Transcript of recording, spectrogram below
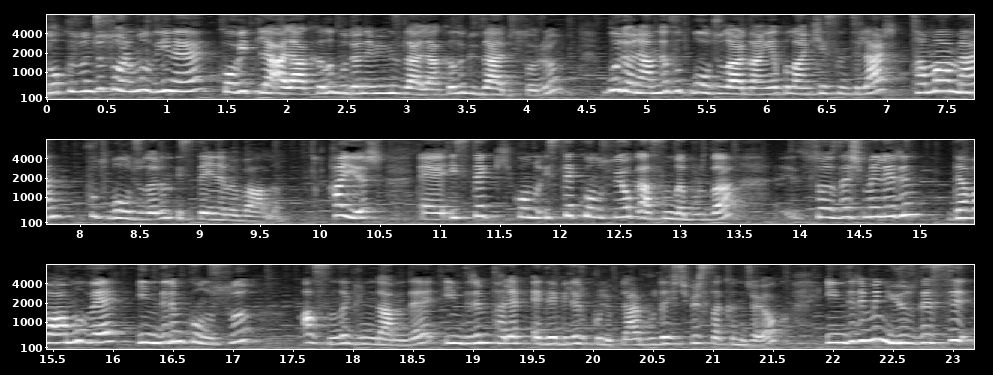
Dokuzuncu sorumuz yine Covid ile alakalı, bu dönemimizle alakalı güzel bir soru. Bu dönemde futbolculardan yapılan kesintiler tamamen futbolcuların isteğine mi bağlı? Hayır, e, istek konu istek konusu yok aslında burada. E, Sözleşmelerin devamı ve indirim konusu aslında gündemde. İndirim talep edebilir kulüpler. Burada hiçbir sakınca yok. İndirimin yüzdesi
